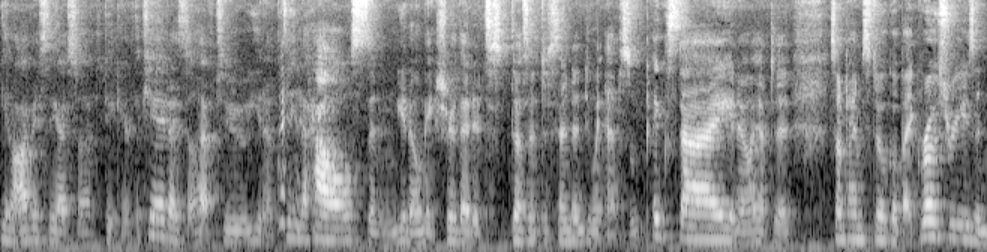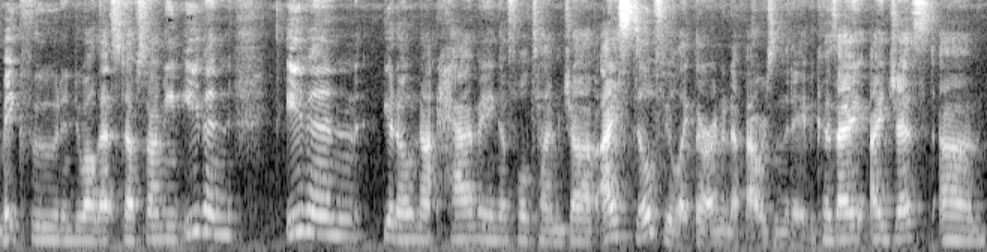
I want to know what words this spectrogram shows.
you know, obviously I still have to take care of the kid. I still have to, you know, clean the house and, you know, make sure that it doesn't descend into an absolute pigsty. You know, I have to sometimes still go buy groceries and make food and do all that stuff. So, I mean, even even you know not having a full-time job i still feel like there aren't enough hours in the day because i i just um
